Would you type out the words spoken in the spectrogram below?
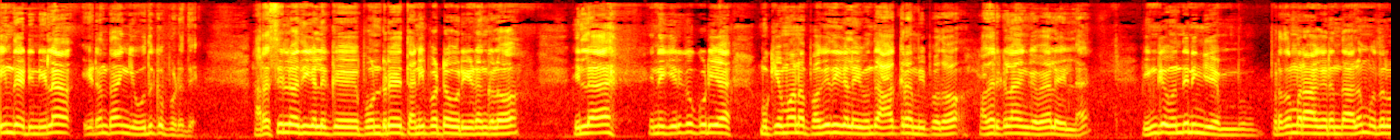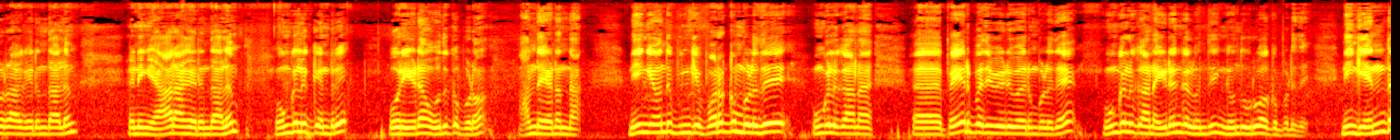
ஐந்து அடி நிலம் இடம் தான் இங்கே ஒதுக்கப்படுது. அரசியல்வாதிகளுக்கு போன்று தனிப்பட்ட ஒரு இடங்களோ இல்லை இன்றைக்கி இருக்கக்கூடிய முக்கியமான பகுதிகளை வந்து ஆக்கிரமிப்பதோ அதற்கெல்லாம் இங்கே வேலை இல்லை. இங்கே வந்து நீங்கள் பிரதமராக இருந்தாலும் முதல்வராக இருந்தாலும் நீங்கள் யாராக இருந்தாலும் உங்களுக்கென்று ஒரு இடம் ஒதுக்கப்படும். அந்த இடம்தான். நீங்கள் வந்து இங்கே பிறக்கும் பொழுது உங்களுக்கான பெயர் பதிவீடு வரும் பொழுதே உங்களுக்கான இடங்கள் வந்து இங்கே வந்து உருவாக்கப்படுது. நீங்கள் எந்த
